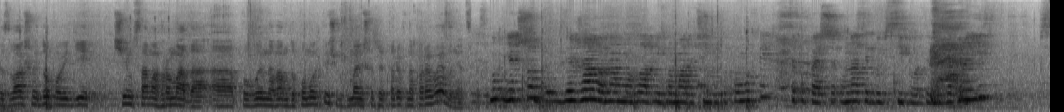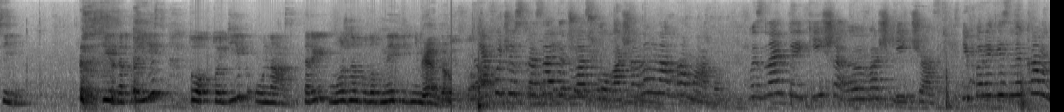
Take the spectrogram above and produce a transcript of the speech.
з вашої доповіді, чим саме громада е, повинна вам допомогти, щоб зменшити тариф на перевезення. Ну, якщо б держава нам могла б і громада чимось допомогти, це по-перше, у нас якби всі платили за проїзд, всі, всі за проїзд, то тоді б у нас тариф можна було б не піднімати. Я хочу сказати два слова. Шановна громада, ви знаєте, який е, важкий час. І перевізникам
